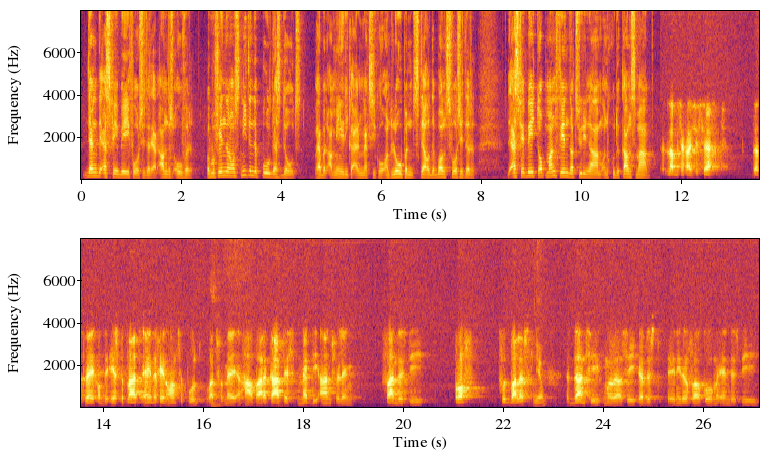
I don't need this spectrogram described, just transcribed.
denkt de SVB-voorzitter er anders over. We bevinden ons niet in de pool des doods. We hebben Amerika en Mexico ontlopen, stelt de bondsvoorzitter. De SVB-topman vindt dat Suriname een goede kans maakt. Laat me zeggen, als je zegt dat wij op de eerste plaats eindigen in onze pool. Wat voor mij een haalbare kaart is met die aanvulling van dus die profvoetballers. Ja. Dan zie ik me wel zeker dus in ieder geval komen in dus die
